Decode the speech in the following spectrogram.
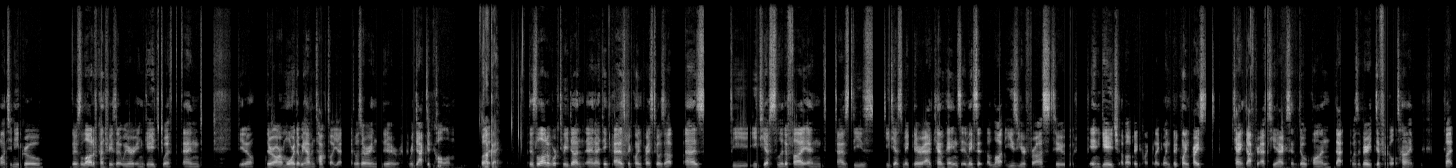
Montenegro. There's a lot of countries that we are engaged with, and you know there are more that we haven't talked about yet. Those are in the redacted column. But okay. There's a lot of work to be done, and I think as Bitcoin price goes up, as the ETFs solidify, and as these ETFs make their ad campaigns, it makes it a lot easier for us to engage about Bitcoin. Like when Bitcoin price tanked after FTX and Do Kwon, that was a very difficult time. But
